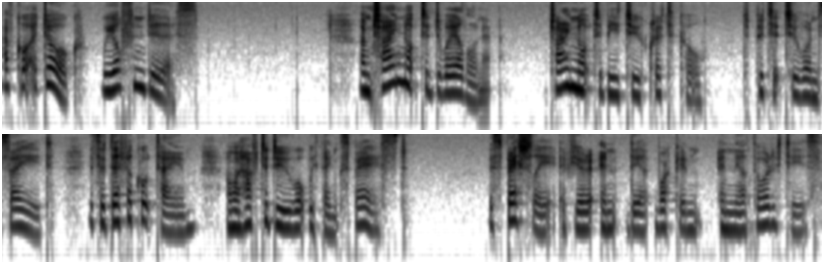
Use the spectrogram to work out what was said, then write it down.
I've got a dog. We often do this. I'm trying not to dwell on it, trying not to be too critical, to put it to one side, it's a difficult time, and we have to do what we think's best, especially if you're in the working in the authorities.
